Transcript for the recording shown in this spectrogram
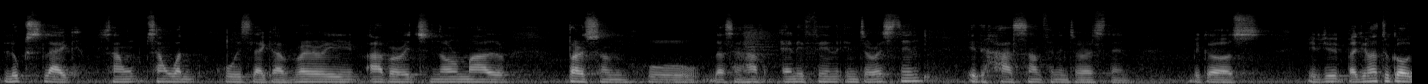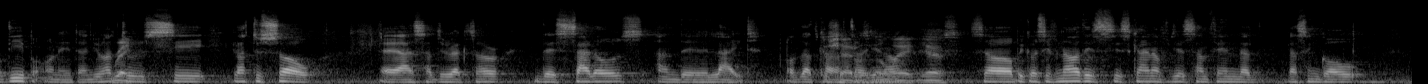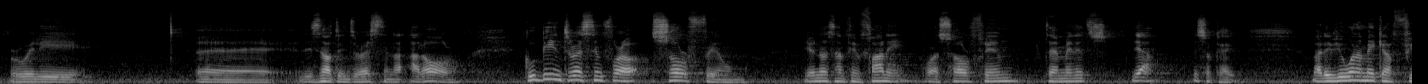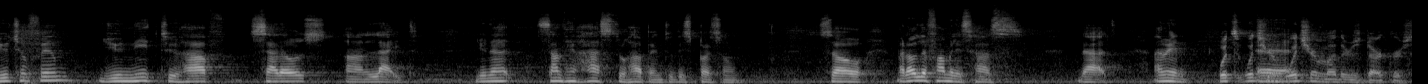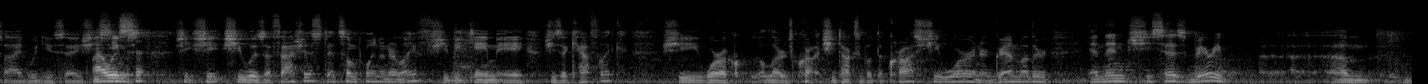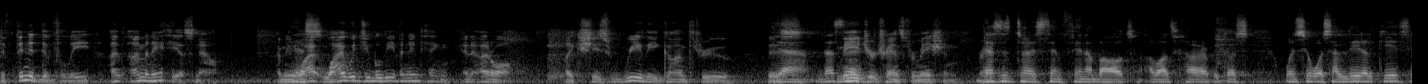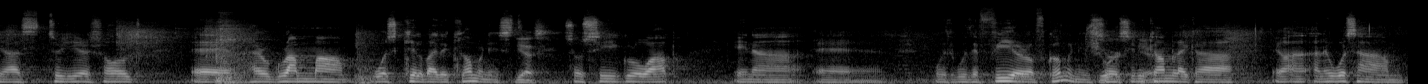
looks like some, someone who is like a very average, normal person who doesn't have anything interesting, it has something interesting. Because if you, but you have to go deep on it, and you have to see, you have to show, uh, as a director, the shadows and the light of that The character. you know? light. Yes. So, because if not, it's, it's kind of just something that doesn't go really, uh, it's not interesting at all. Could be interesting for a short film, you know, something funny for a short film, 10 minutes, yeah, it's okay. But if you want to make a feature film, you need to have shadows and light. You know, something has to happen to this person. So, but all the families has that. I mean, What's what's your Uh, what's your mother's darker side? Would you say she I seems say- she, she she was a fascist at some point in her life. She became a she's a Catholic. She wore a, a large cross. She talks about the cross she wore and her grandmother, and then she says very uh, um, definitively, I'm, "I'm an atheist now." I mean, Yes. why why would you believe in anything and at all? Like she's really gone through this Yeah, that's major transformation. Right? That's the interesting thing about about her because when she was a little kid, she was two years old. Uh, her grandma was killed by the communists. Yes. So she grew up in a uh, with with the fear of communists. Sure, so she yeah. became like a, and it was um,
